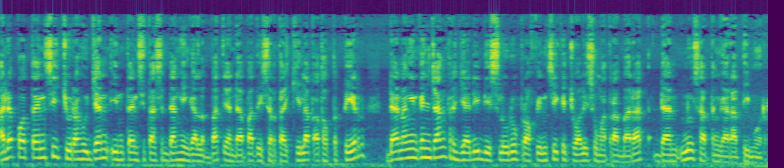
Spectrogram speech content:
ada potensi curah hujan intensitas sedang hingga lebat yang dapat disertai kilat atau petir dan angin kencang terjadi di seluruh provinsi kecuali Sumatera Barat dan Nusa Tenggara Timur.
